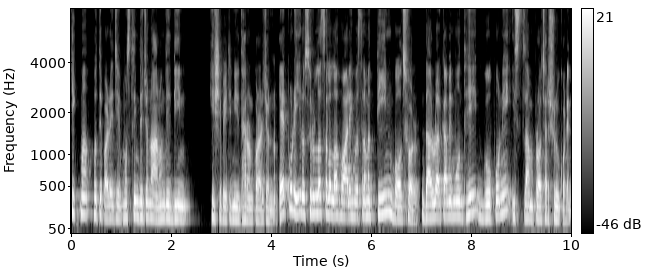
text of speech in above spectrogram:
হিকমা হতে পারে যে মুসলিমদের জন্য আনন্দের দিন হিসেবে এটি নির্ধারণ করার জন্য। এরপরেই রসুল্লাহ সাল আলী আসসালাম তিন বছর দারুল আরকামের মধ্যে গোপনে ইসলাম প্রচার শুরু করেন।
